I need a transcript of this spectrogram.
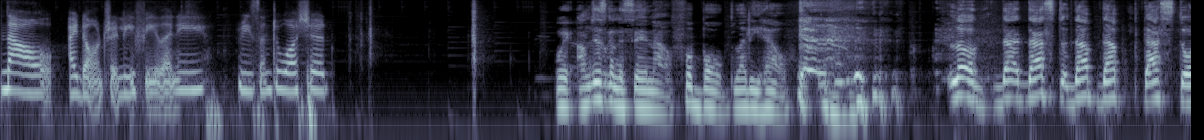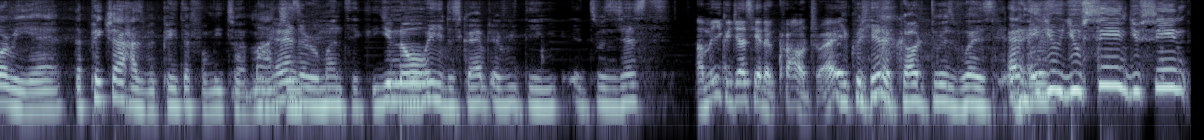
now I don't really feel any reason to watch it. Wait, I'm just gonna say now, football, bloody hell. Look, that that's that that that story, yeah. The picture has been painted for me to imagine. guy is a romantic. You know- the way he described everything, it was just I mean, you could just hear the crowd, right? you could hear the crowd through his voice. And, and you you've seen you've seen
